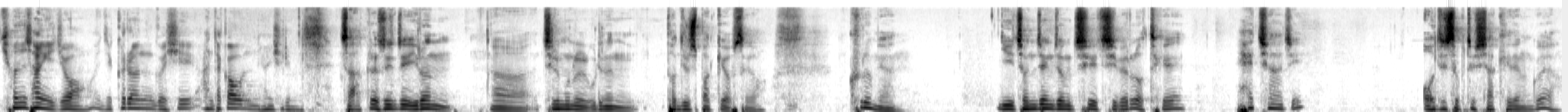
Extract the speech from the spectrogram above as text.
현상이죠. 이제 그런 것이 안타까운 현실입니다. 자, 그래서 이제 이런 어, 질문을 우리는 던질 수밖에 없어요. 그러면 이 전쟁 정치의 지배를 어떻게 해체하지? 어디서부터 시작해야 되는 거야?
